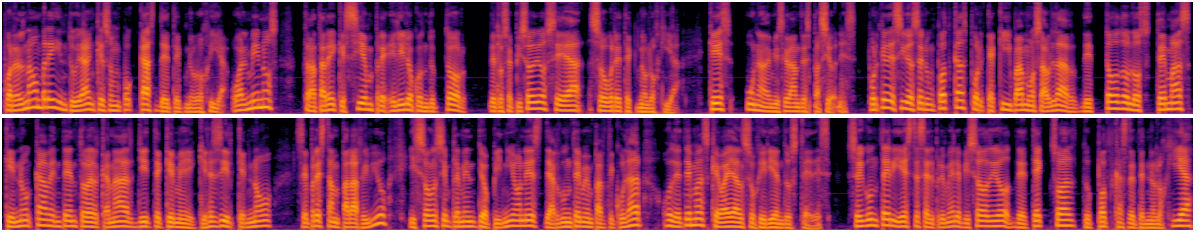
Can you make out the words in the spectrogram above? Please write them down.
Por el nombre intuirán que es un podcast de tecnología, o al menos trataré que siempre el hilo conductor de los episodios sea sobre tecnología, que es una de mis grandes pasiones. ¿Por qué decido hacer un podcast? Porque aquí vamos a hablar de todos los temas que no caben dentro del canal GTKMX, es decir, que no se prestan para review y son simplemente opiniones de algún tema en particular o de temas que vayan sugiriendo ustedes. Soy Gunter y este es el primer episodio de Textual, tu podcast de tecnología,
